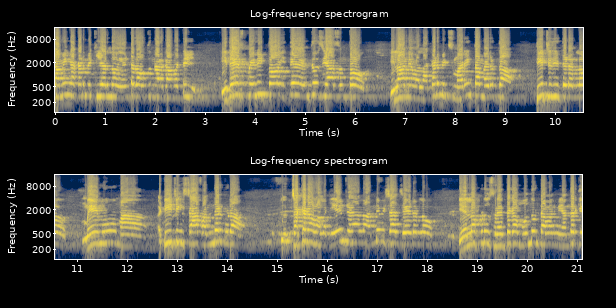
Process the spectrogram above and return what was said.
కమింగ్ అకాడమిక్ ఇయర్లో ఎంటర్ అవుతున్నారు కాబట్టి ఇదే స్పిరిట్తో ఇదే ఎంతూజియాజం తో ఇలానే వాళ్ళ అకాడమిక్స్ మరింత మెరుగ్గా తీర్చిదిద్దడంలో మేము మా టీచింగ్ స్టాఫ్ అందరు కూడా చక్కగా వాళ్ళకి ఏం చేయాలో అన్ని విషయాలు చేయడంలో ఎల్లప్పుడూ శ్రద్ధగా ముందుంటామని మీ అందరికీ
